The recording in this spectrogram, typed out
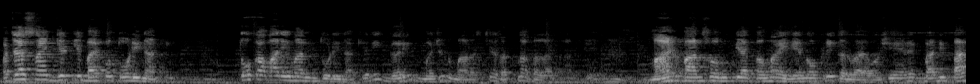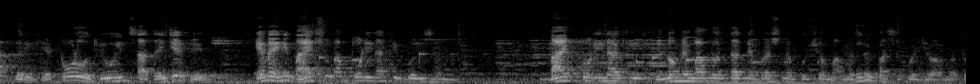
પચાસ સાઠ જેટલી બાઇકો તોડી નાખી. તો કમારી માની તોડી નાખી. એની ગરીબ મજૂર માણસ છે, રત્ન કલાકાર છે. માંડ પાંચસો રૂપિયા કમાઈ છે, નોકરી કરવા આવ્યો છે, એને ગાડી પાર્ક કરી છે, ટોળું થયું હિંસા થઈ, જે થયું. એમાં એની બાઇક શું કામ તોડી નાખી પોલીસે? બાઇક તોડી નાખી એનો મેં મામલતદારને પ્રશ્ન પૂછ્યો મામલતદાર પાસે કોઈ જવાબ નતો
